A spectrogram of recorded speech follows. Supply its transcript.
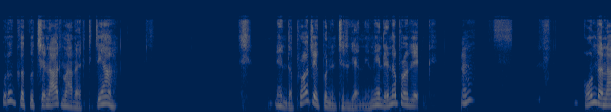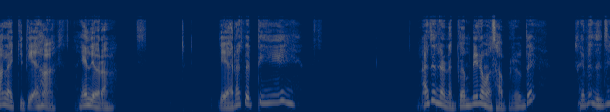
முருங்கை குச்சி நார் இந்த ப்ராஜெக்ட் பண்ணி நீ நீ என்ன ப்ராஜெக்ட் கொஞ்ச நாள் ஆக்கிட்டியா ஏன் வரா இறக்கட்டி அது நான் கம்பீரமாக சாப்பிட்றது என்னது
